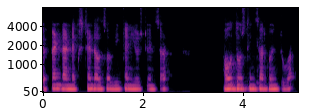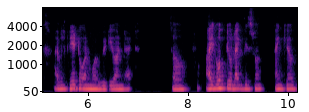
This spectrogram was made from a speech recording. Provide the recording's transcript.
append and extend also we can use to insert how those things are going to work. I will create one more video on that. So I hope you like this one. Thank you.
